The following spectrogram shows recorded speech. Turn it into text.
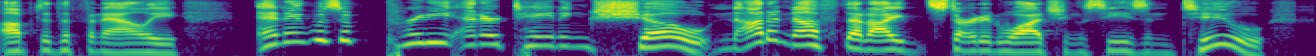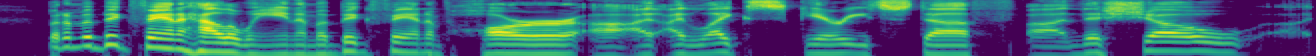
up to the finale, and it was a pretty entertaining show. Not enough that I started watching season two, but I'm a big fan of Halloween. I'm a big fan of horror. Uh, I, I, like scary stuff. Uh, this show uh,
